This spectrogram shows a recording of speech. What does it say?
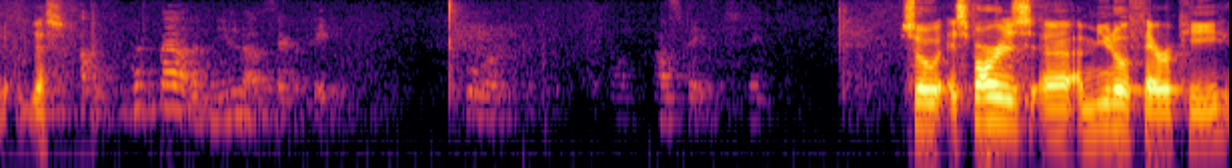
Yeah, Yes. Uh, What about immunotherapy for uh, prostate cancer? So as far as uh, immunotherapy,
